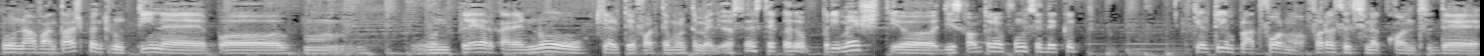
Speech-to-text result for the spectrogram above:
un avantaj pentru tine uh, un player care nu cheltuie foarte mult în mediul ăsta este că primești uh, discounturi în funcție de cât cheltui în platformă, fără să țină cont de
